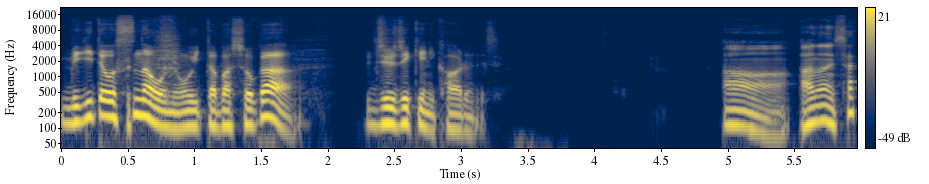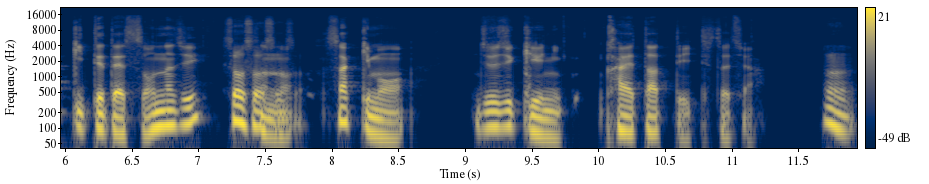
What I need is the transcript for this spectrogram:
右手を素直に置いた場所が十字キーに変わるんですよ。ああ、あ、なにさっき言ってたやつと同じ？そうそうそうそのさっきも十字キーに変えたって言ってたじゃん。うん。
